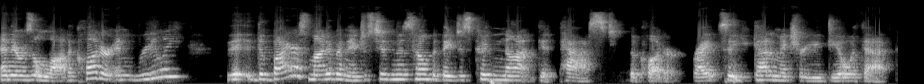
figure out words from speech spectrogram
And there was a lot of clutter. And really, the, the buyers might have been interested in this home, but they just could not get past the clutter, right? So you got to make sure you deal with that.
